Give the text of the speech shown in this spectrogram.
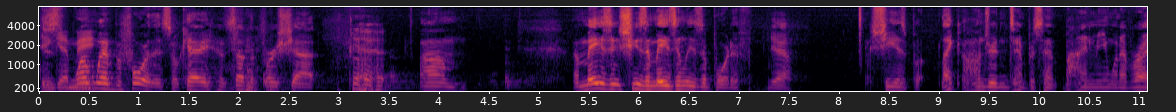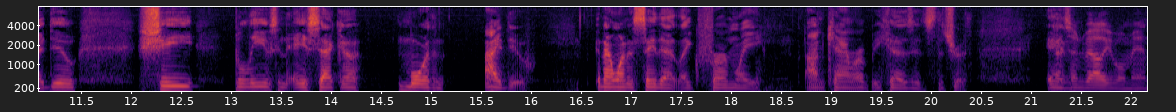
Didn't Just get one me. went before this, okay? It's not the first shot. Um, amazing. She's amazingly supportive. Yeah. She is like 110% behind me whenever I do. She believes in ASECA more than I do. And I want to say that like firmly on camera because it's the truth. And That's invaluable, man.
